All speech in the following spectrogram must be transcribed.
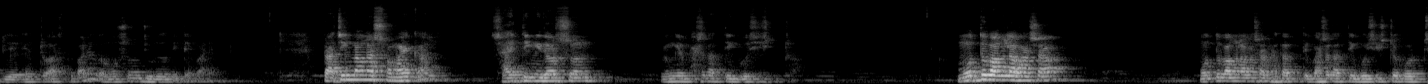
দুইয়ের ক্ষেত্রেও আসতে পারে বা সময় জুড়েও দিতে পারে। প্রাচীন বাংলার সময়কাল, সাহিত্যিক নিদর্শন এবং এর ভাষাতাত্ত্বিক বৈশিষ্ট্য। মধ্য বাংলা ভাষা মধ্য বাংলা ভাষার ভাষাতাত্ত্বিক ভাষাতাত্ত্বিক বৈশিষ্ট্য করছ।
